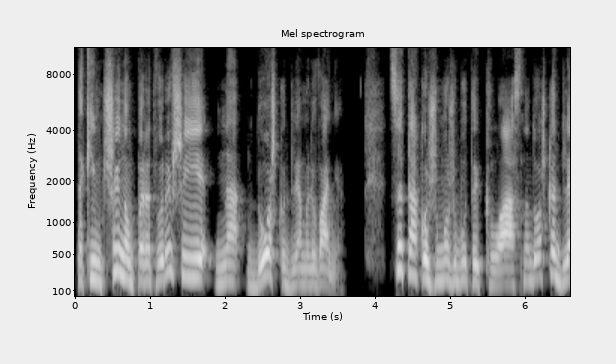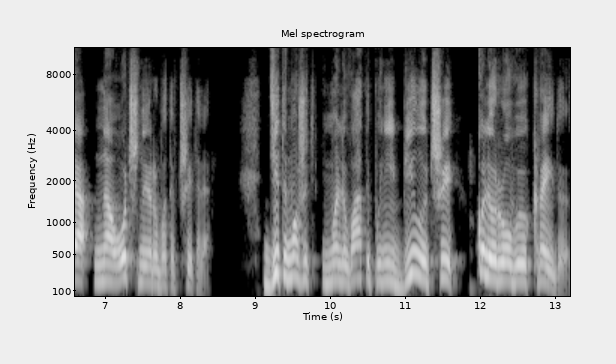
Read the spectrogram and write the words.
таким чином перетворивши її на дошку для малювання. Це також може бути класна дошка для наочної роботи вчителя. Діти можуть малювати по ній білою чи кольоровою крейдою.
